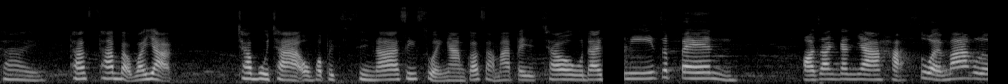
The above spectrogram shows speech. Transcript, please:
ใช่ ถ้าถ้าแบบว่าอยากเช่าบูชาองค์พระพุทธชินราชที่สวยงามก็สามารถไปเช่าได้ อันนี้จะเป็นห ออาจารย์กัญญาค่ะ สวยมากเล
